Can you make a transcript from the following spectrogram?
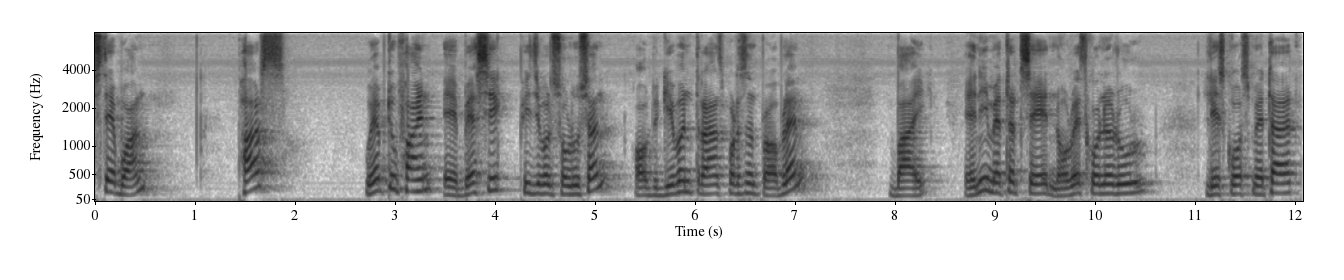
Step 1. First, we have to find a basic feasible solution of the given transportation problem by any method say northwest corner rule, least cost method,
